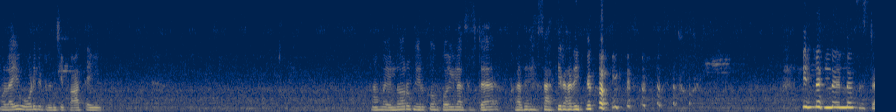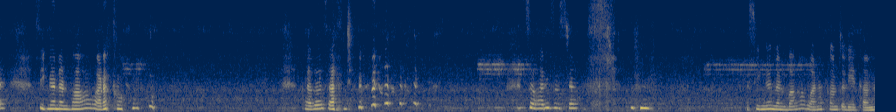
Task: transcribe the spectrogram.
உங்கள் லைவ் ஓடிக்கிட்டு இருந்துச்சு பார்த்தேன். நம்ம எல்லோரும் இருக்கோம் கோயிலா சிஸ்டர் கதையை சாத்திராதீங்க. இல்லை இல்லை இல்லை சிஸ்டர் சிங்க நண்பா வணக்கம். கதை சாத்திட்டு. சாரி சிஸ்டர் சிங்க நண்பா வணக்கம்னு சொல்லியிருக்காங்க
